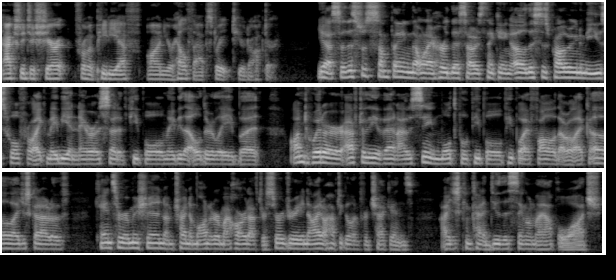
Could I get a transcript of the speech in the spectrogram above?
actually just share it from a PDF on your health app straight to your doctor. Yeah, so this was something that when I heard this, I was thinking, oh, this is probably going to be useful for like maybe a narrow set of people, maybe the elderly, but on Twitter after the event, I was seeing multiple people, people I follow that were like, "Oh, I just got out of cancer remission. I'm trying to monitor my heart after surgery. Now I don't have to go in for check-ins. I just can kind of do this thing on my Apple Watch."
